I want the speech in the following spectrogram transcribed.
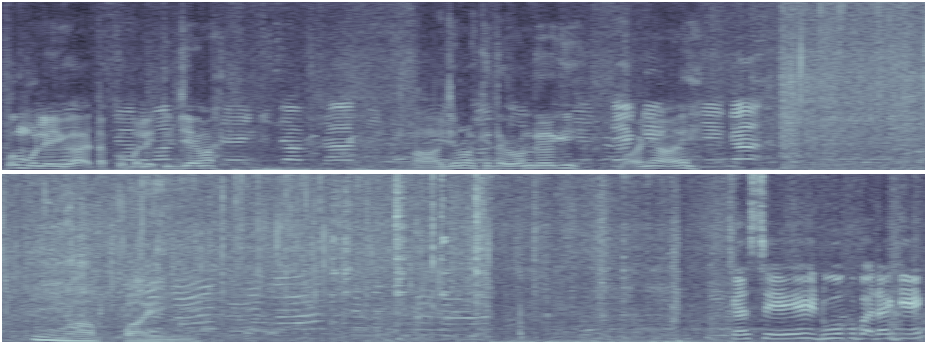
pun boleh juga. Takut balik tu jam lah. Ha, jomlah kita ronda lagi. Banyak eh. Uh, apa ini? Kasih dua kebab daging.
